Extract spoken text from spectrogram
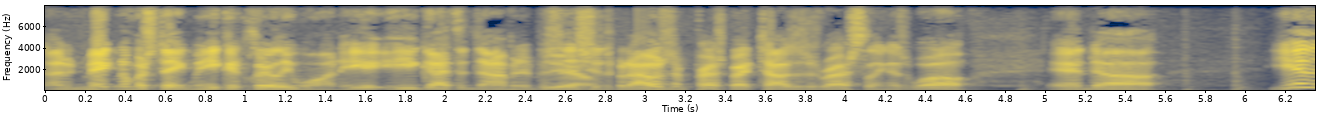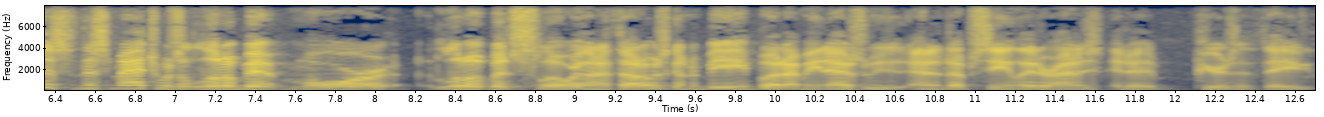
I mean, make no mistake, Mica clearly won. He he got the dominant Yeah. positions, but I was impressed by Taz's wrestling as well. And uh, yeah, this this match was a little bit more, a little bit slower than I thought it was going to be. But I mean, as we ended up seeing later on, it appears that they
